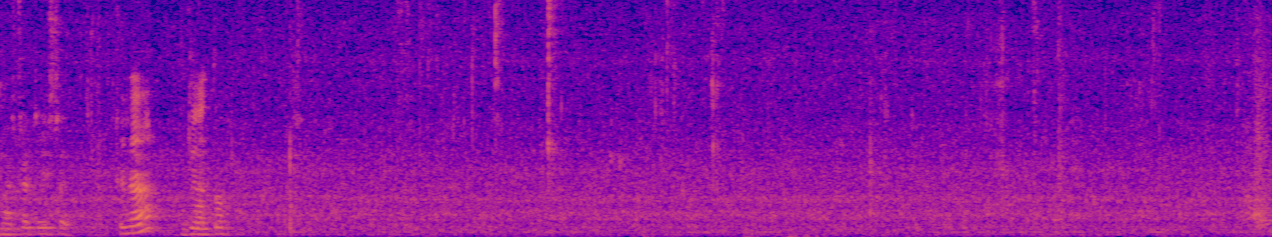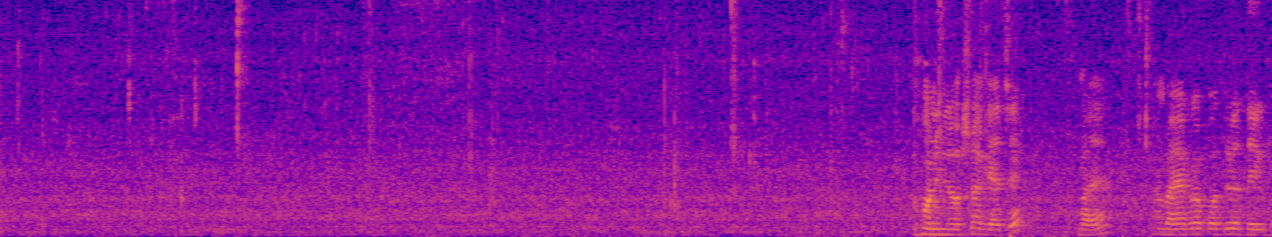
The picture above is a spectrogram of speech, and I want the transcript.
মাছটা টেস্ট আছে ঠিক না জ্যান্ত। অনেক সময় গেছে বাজার বাজার পর দিয়ে দেখল।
